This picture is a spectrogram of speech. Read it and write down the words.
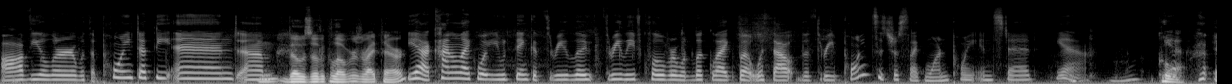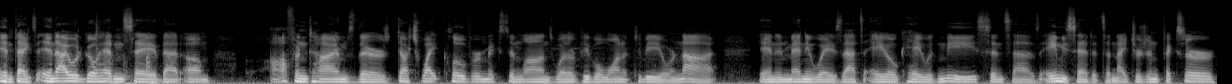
ovular with a point at the end. Um, Those are the clovers right there. yeah, kind of like what you would think a three leaf three leaf clover would look like, but without the three points. It's just like one point instead. Yeah. Cool. Yeah. and thanks. And I would go ahead and say that um, oftentimes there's Dutch white clover mixed in lawns, whether people want it to be or not. And in many ways, that's a okay with me, since as Amy said, it's a nitrogen fixer.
